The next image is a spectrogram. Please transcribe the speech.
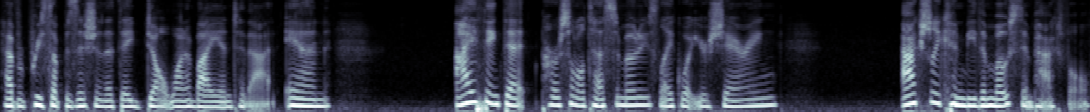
have a presupposition that they don't want to buy into that. And I think that personal testimonies like what you're sharing actually can be the most impactful.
